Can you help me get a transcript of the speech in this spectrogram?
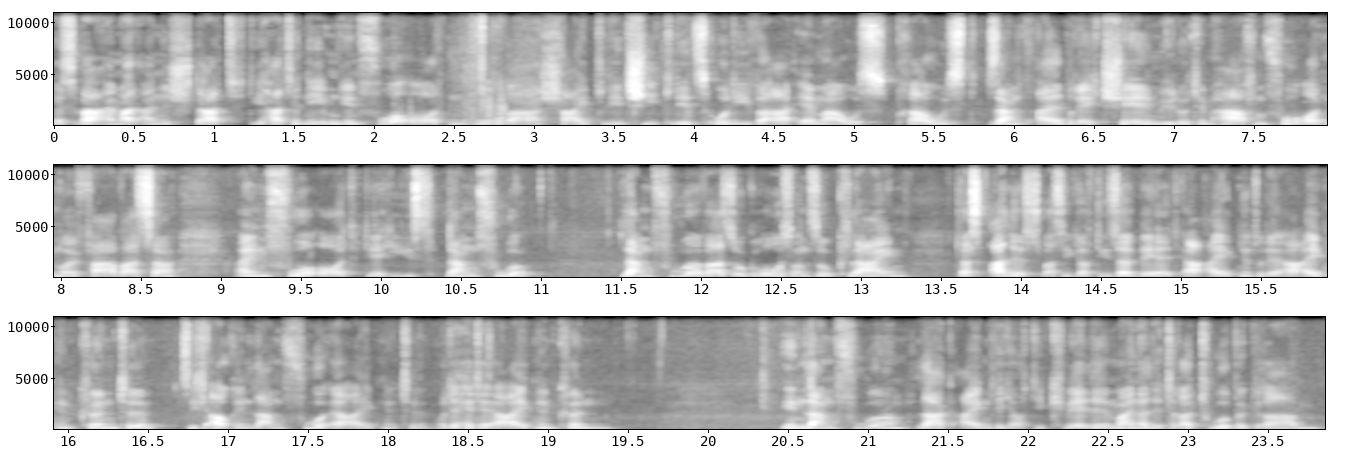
es war einmal eine Stadt, die hatte neben den Vororten Ora, Scheidlitz, Schiedlitz, Oliva, Emmaus, Praust, St. Albrecht, Schellmühl und dem Hafenvorort Neufahrwasser einen Vorort, der hieß Langfuhr. Langfuhr war so groß und so klein, dass alles, was sich auf dieser Welt ereignet oder ereignen könnte, sich auch in Langfuhr ereignete oder hätte ereignen können. In Langfuhr lag eigentlich auch die Quelle meiner Literatur begraben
